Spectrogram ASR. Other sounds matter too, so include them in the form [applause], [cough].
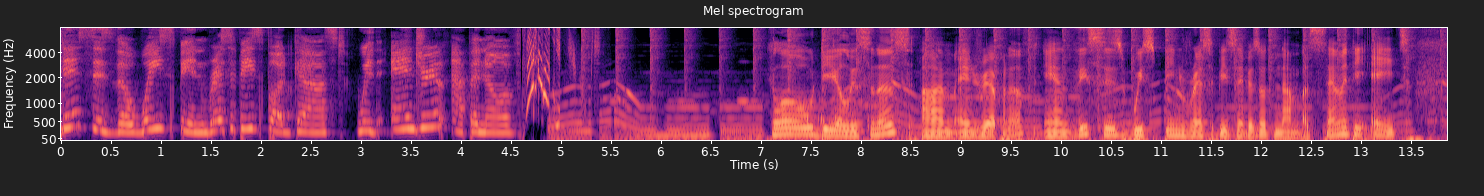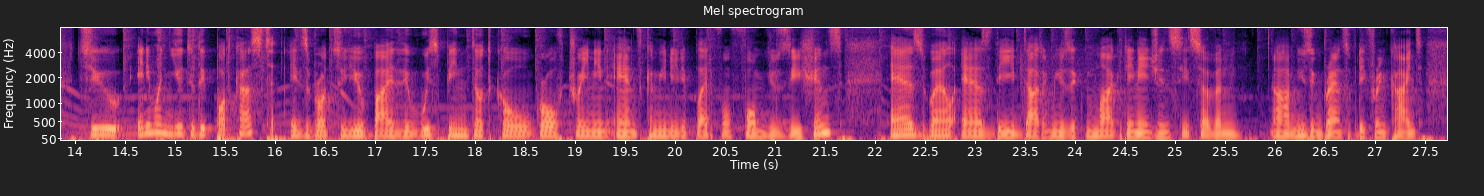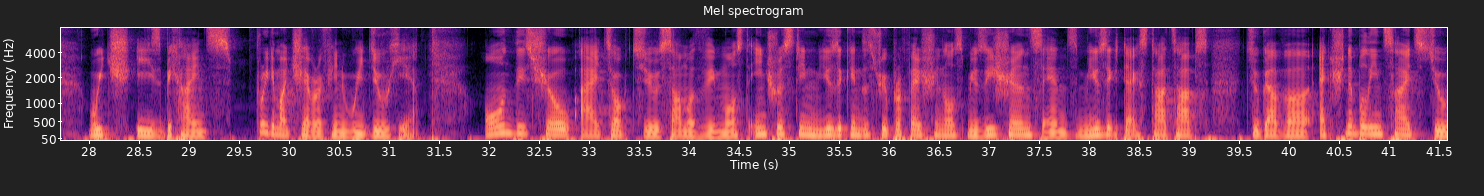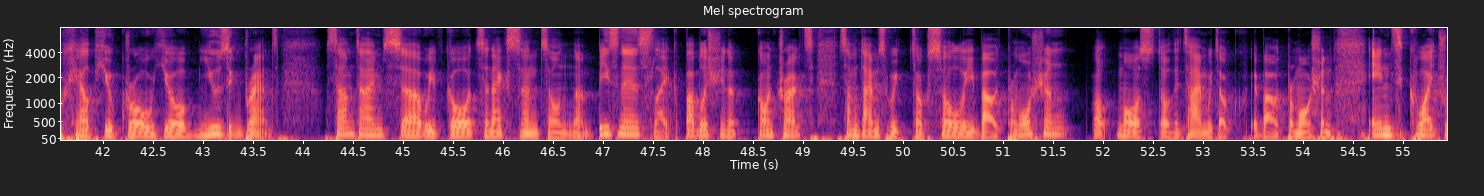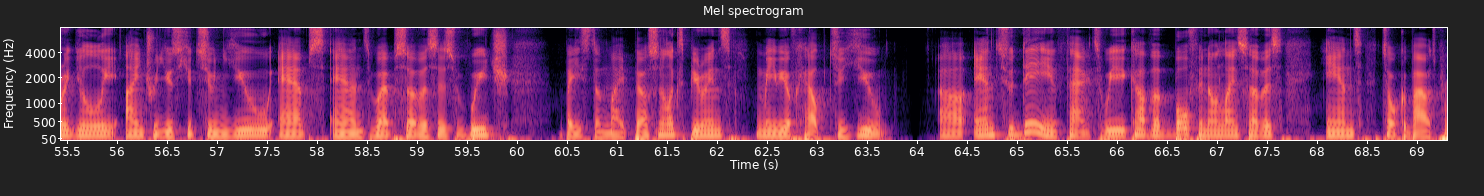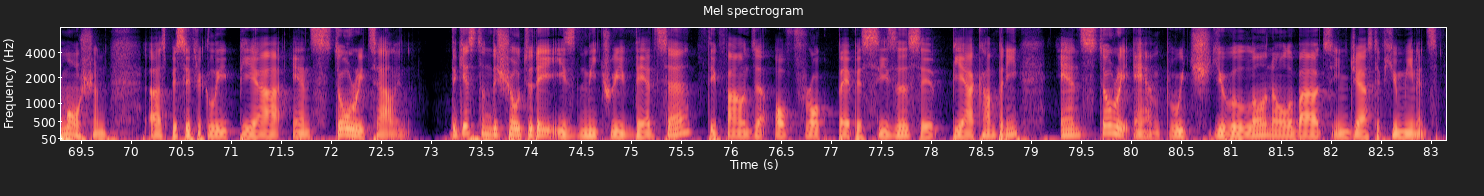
This is the We Spin Recipes podcast with Andrew Apanov. Hello, dear listeners. I'm Andrew Apanov, and this is We Spin Recipes episode number 78. To anyone new to the podcast, it's brought to you by the WeSpin.co growth training and community platform for musicians, as well as the Data Music marketing agency serving uh, music brands of different kinds, which is behind pretty much everything we do here. On this show, I talk to some of the most interesting music industry professionals, musicians, and music tech startups to gather actionable insights to help you grow your music brand. Sometimes uh, we've got an accent on uh, business, like publishing a contract. Sometimes we talk solely about promotion. Well, most of the time we talk about promotion. And quite regularly, I introduce you to new apps and web services which based on my personal experience may be of help to you. Uh, and today, in fact, we cover both an online service and talk about promotion, uh, specifically PR and storytelling. The guest on the show today is Dmitry Vietze, the founder of Rock Paper Scissors, a PR company, and StoryAmp, which you will learn all about in just a few minutes.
